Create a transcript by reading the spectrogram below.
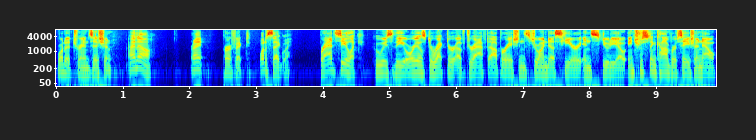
What a transition. I know, right? Perfect. What a segue. Brad Ciolek, who is the Orioles director of draft operations, joined us here in studio. Interesting conversation. Now,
